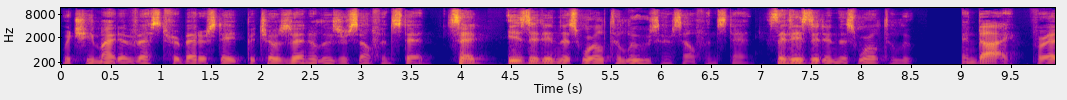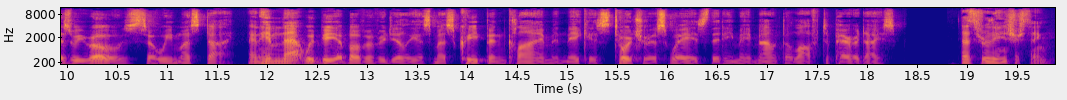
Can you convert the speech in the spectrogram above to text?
which he might have vest for better state, but chose then to lose herself instead. Said, is it in this world to lose herself instead? Said, is it in this world to lose and die? For as we rose, so we must die. And him that would be above a Virgilius must creep and climb and make his tortuous ways that he may mount aloft to paradise. That's really interesting.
